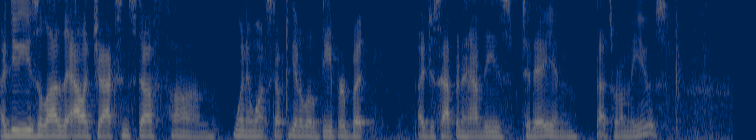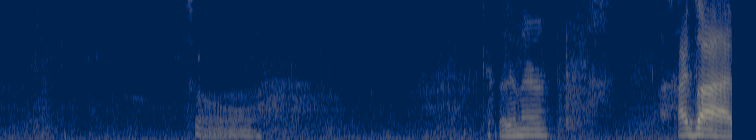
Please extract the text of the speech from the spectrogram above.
I do use a lot of the Alec Jackson stuff um, when I want stuff to get a little deeper, but I just happen to have these today, and that's what I'm going to use. So get that in there. I've uh,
